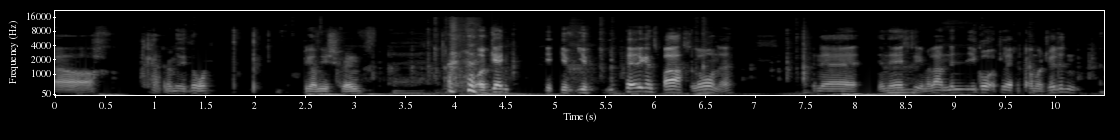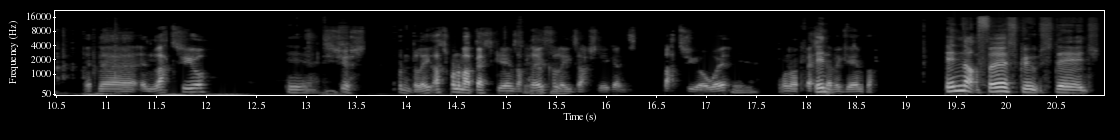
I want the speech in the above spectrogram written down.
Uh, I can't remember the other one. Be on your screen. But again, you you you played against Barcelona in uh, in AC Milan, then you go to play Real Madrid and and, uh, and Lazio. Yeah. It's just couldn't believe. That's one of my best games I played for Leeds actually against Lazio away. Yeah. One of my best In- ever games. In that first group stage,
